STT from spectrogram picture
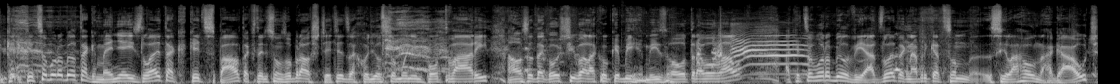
Ke, keď som urobil tak menej zle, tak keď spal, tak vtedy som zobral štetec a chodil som mu ním po tvári a on sa tak ošíval, ako keby hmyz ho otravoval. A keď som urobil viac zle, tak napríklad som si lahol na gauč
